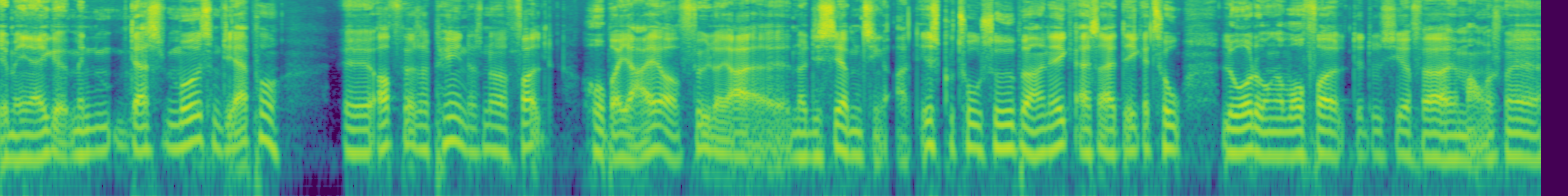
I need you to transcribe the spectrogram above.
jeg mener ikke, men deres måde, som de er på, øh, opfører sig pænt og sådan noget, folk håber jeg og føler jeg, når de ser dem, tænker, at ah, det er sgu to søde børn, ikke? Altså, at det ikke er to lortunger, hvor folk, det du siger før, Magnus, med,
